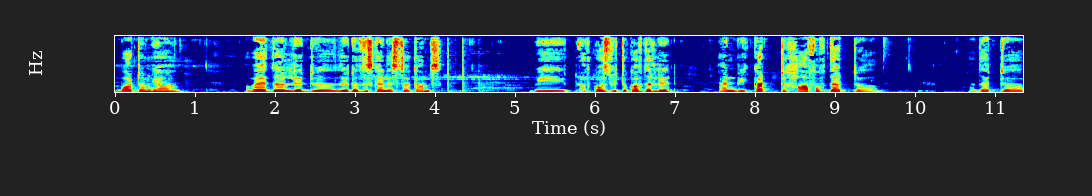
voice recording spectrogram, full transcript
bottom here, where the lid lid of this canister comes. We of course we took off the lid and we cut half of that that uh,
